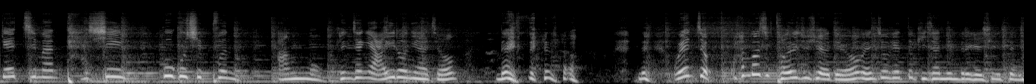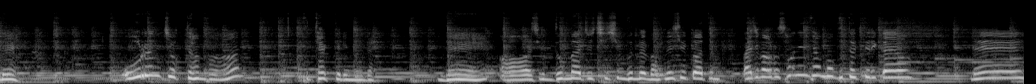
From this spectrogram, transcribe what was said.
깼지만 다시 꾸고 싶은 악몽. 굉장히 아이러니하죠. 네, 네, 네. 왼쪽 한 번씩 더 해주셔야 돼요. 왼쪽에 또 기자님들이 계시기 때문에 오른쪽도 한번 부탁드립니다. 네, 어, 지금 눈 마주치신 분들 많으실 것 같은 마지막으로 손 인사 한번 부탁드릴까요? 네,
